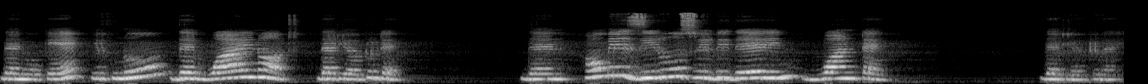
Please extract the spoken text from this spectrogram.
then okay. If no, then why not? That you have to tell. Then how many zeros will be there in 110? That you have to write.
